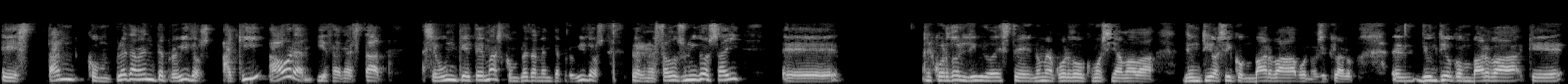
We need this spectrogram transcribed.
están completamente prohibidos. Aquí ahora empiezan a estar según qué temas completamente prohibidos. Pero en Estados Unidos hay eh, Recuerdo el libro este, no me acuerdo cómo se llamaba, de un tío así con barba, bueno, sí, claro, eh, de un tío con barba que,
